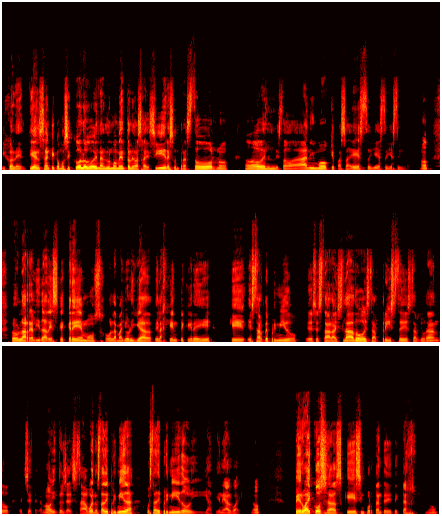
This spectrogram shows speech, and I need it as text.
híjole, piensan que como psicólogo en algún momento le vas a decir, es un trastorno, ¿no? Del estado de ánimo, que pasa esto y esto y esto y lo ¿no? Pero la realidad es que creemos, o la mayoría de la gente cree, que estar deprimido es estar aislado, estar triste, estar llorando, etcétera, ¿no? Y entonces ya dices, ah, bueno, está deprimida o está deprimido y ya tiene algo ahí, ¿no? Pero hay cosas que es importante detectar, ¿no?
